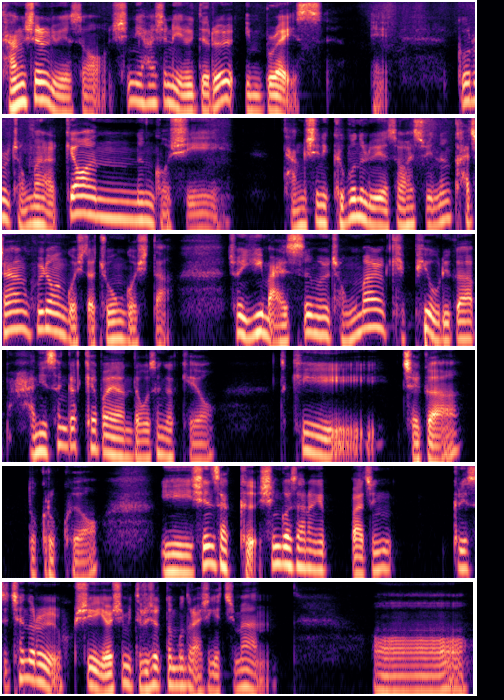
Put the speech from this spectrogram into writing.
당신을 위해서 신이 하시는 일들을 embrace. 예. 그거를 정말 껴안는 것이 당신이 그분을 위해서 할 수 있는 가장 훌륭한 것이다. 좋은 것이다. 저는 이 말씀을 정말 깊이 우리가 많이 생각해 봐야 한다고 생각해요. 특히 제가 또 그렇고요. 이 신사크, 신과 사랑에 빠진 크리스 채널을 혹시 열심히 들으셨던 분들 아시겠지만 어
